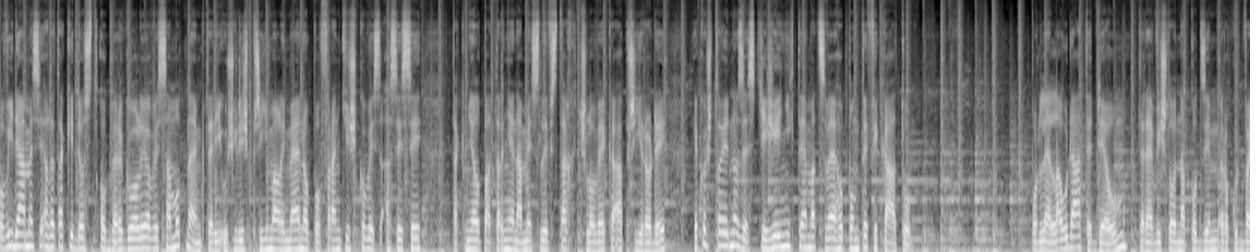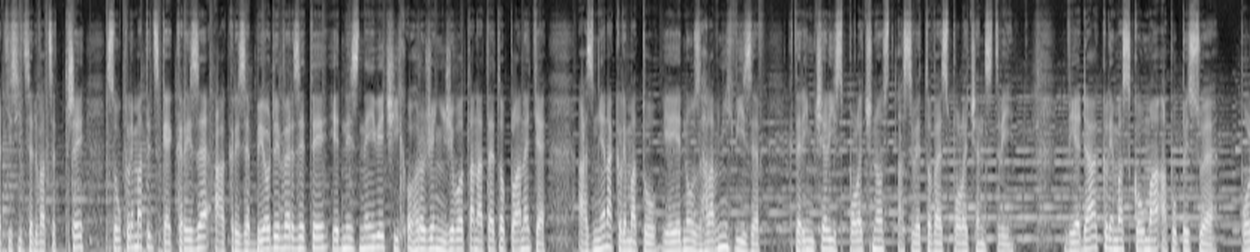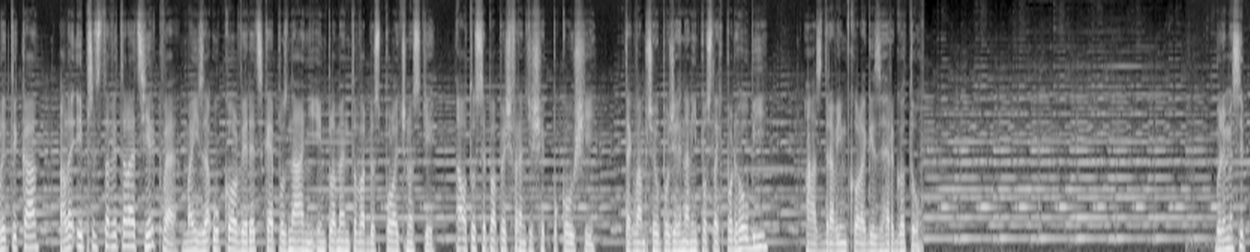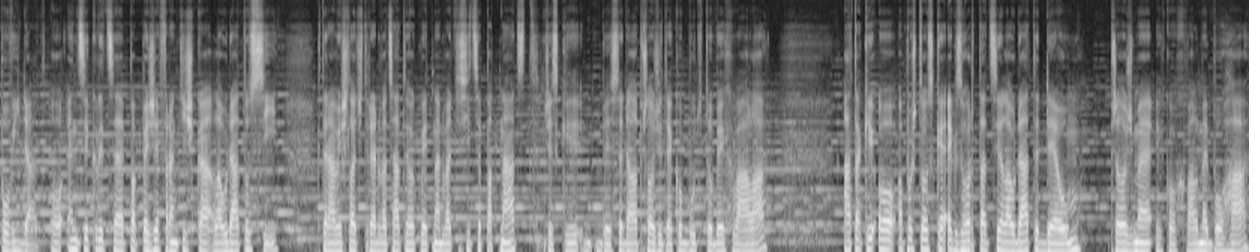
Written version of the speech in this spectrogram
Povídáme si ale taky dost o Bergoliovi samotném, který už když přijímal jméno po Františkovi z Asisi, tak měl patrně na mysli vztah člověka a přírody, jakožto jedno ze stěžejních témat svého pontifikátu. Podle Laudate Deum, které vyšlo na podzim roku 2023, jsou klimatické krize a krize biodiverzity jedny z největších ohrožení života na této planetě a změna klimatu je jednou z hlavních výzev, kterým čelí společnost a světové společenství. Věda klima zkoumá a popisuje. Politika, ale i představitelé církve mají za úkol vědecké poznání implementovat do společnosti. A o to se papež František pokouší. Tak vám přeju požehnaný poslech podhoubí a zdravím kolegy z Hergotu. Budeme si povídat o encyklice papeže Františka Laudato Si, která vyšla 24. května 2015. Česky by se dala přeložit jako Buď tobě chvála. A taky o apoštolské exhortaci Laudate Deum, přeložme jako chvalme Boha,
